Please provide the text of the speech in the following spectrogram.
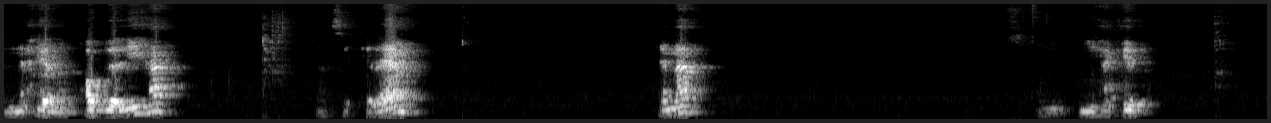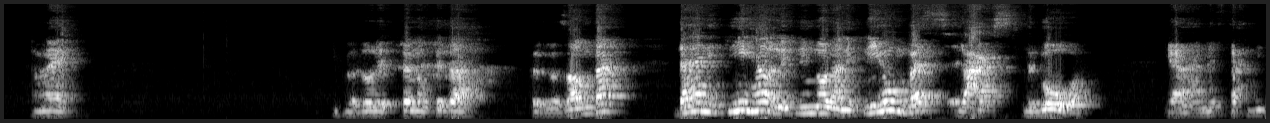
الناحية المقابلة ليها. نفس الكلام. هنا. ونتنيها كده. تمام. يبقى دول اتنوا كده بالنظام ده. ده هنتنيها والاثنين دول هنتنيهم بس العكس لجوه. يعني هنفتح دي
